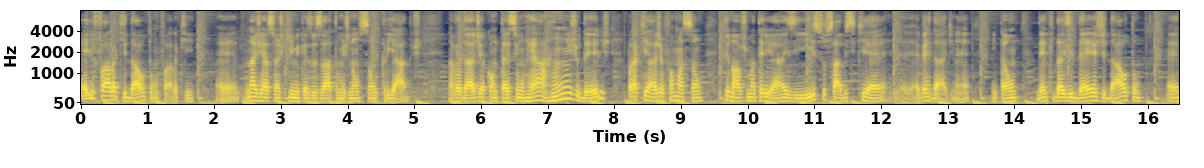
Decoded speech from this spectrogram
ele fala que Dalton fala que é, nas reações químicas os átomos não são criados. Na verdade, acontece um rearranjo deles para que haja formação de novos materiais e isso sabe-se que é, é verdade, né? Então, dentro das ideias de Dalton, é,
